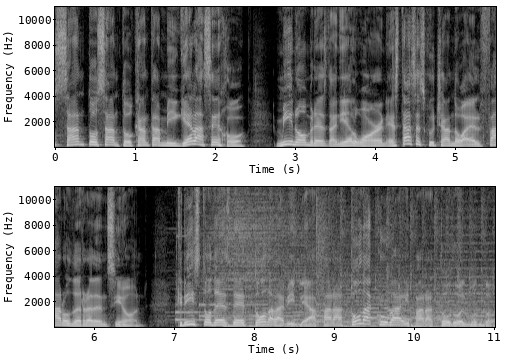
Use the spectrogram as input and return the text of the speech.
Santo, Santo canta Miguel Asenjo. Mi nombre es Daniel Warren, estás escuchando a El Faro de Redención. Cristo desde toda la Biblia, para toda Cuba y para todo el mundo.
